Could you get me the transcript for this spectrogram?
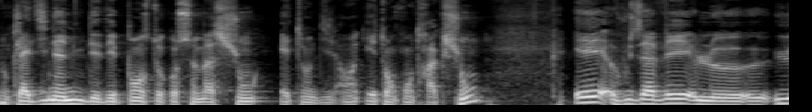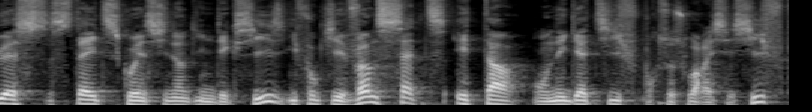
Donc la dynamique des dépenses de consommation est en, est en contraction. Et vous avez le US States Coincident Indexes. Il faut qu'il y ait 27 États en négatif pour que ce soit récessif.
